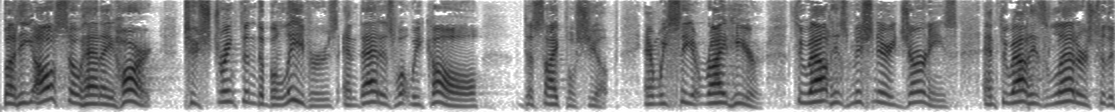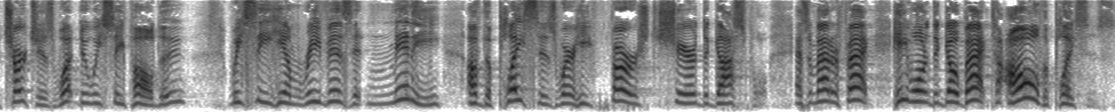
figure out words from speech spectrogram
but he also had a heart to strengthen the believers, and that is what we call discipleship. And we see it right here. Throughout his missionary journeys and throughout his letters to the churches, what do we see Paul do? We see him revisit many of the places where he first shared the gospel. As a matter of fact, he wanted to go back to all the places.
